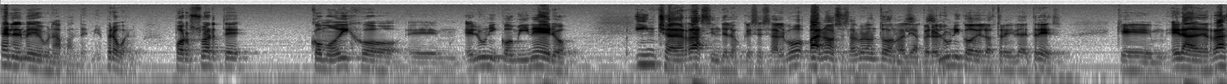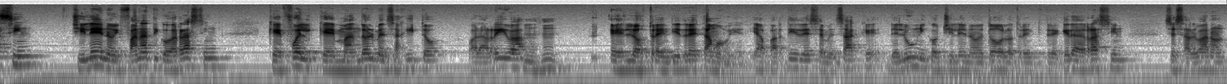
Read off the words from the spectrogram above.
en el medio de una pandemia. Pero bueno, por suerte, como dijo eh, el único minero hincha de Racing de los que se salvó, va, no, se salvaron todos en realidad, pero el único de los 33 que era de Racing, chileno y fanático de Racing, que fue el que mandó el mensajito para arriba, es los 33 estamos bien. Y a partir de ese mensaje, del único chileno de todos los 33 que era de Racing, se salvaron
